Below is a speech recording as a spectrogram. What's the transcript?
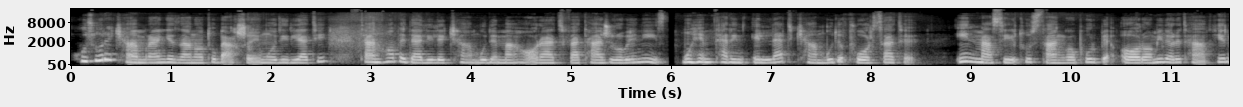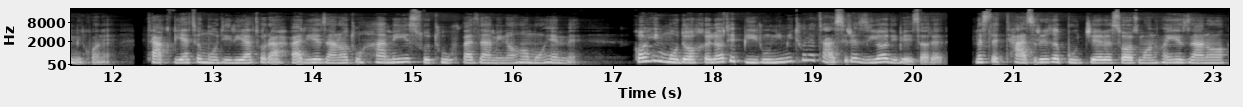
حضور کمرنگ زنات تو بخشای مدیریتی تنها به دلیل کمبود مهارت و تجربه نیست مهمترین علت کمبود فرصته. این مسیر تو سنگاپور به آرامی داره تغییر می‌کنه. تقویت مدیریت و رهبری زنها تو همه سطوح و زمینه ها مهمه. گاهی مداخلات بیرونی می‌تونه تاثیر زیادی بذاره مثل تزریق بودجه به سازمان های زنا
